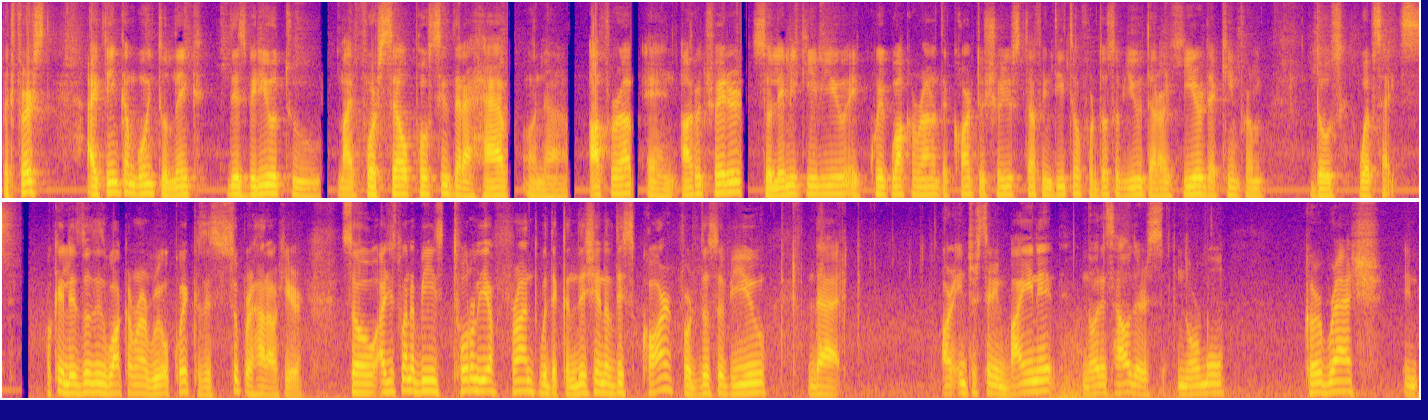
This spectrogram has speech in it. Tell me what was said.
But first, I think I'm going to link this video to my for sale postings that I have on uh, OfferUp and AutoTrader. So let me give you a quick walk around of the car to show you stuff in detail for those of you that are here that came from those websites. Okay, let's do this walk around real quick because it's super hot out here. So I just want to be totally upfront with the condition of this car for those of you that are interested in buying it. Notice how there's normal curb rash in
